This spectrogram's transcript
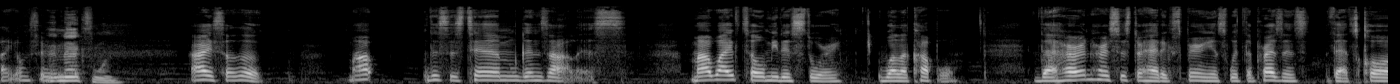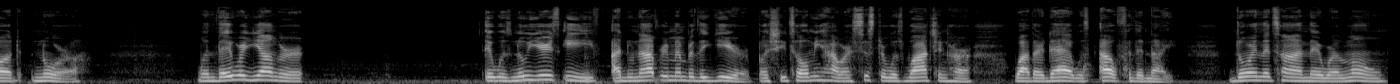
Like I'm serious. the next one. All right, so look, my this is Tim Gonzalez. My wife told me this story. Well, a couple that her and her sister had experience with the presence that's called Nora. When they were younger, it was New Year's Eve. I do not remember the year, but she told me how her sister was watching her while their dad was out for the night. During the time they were alone,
